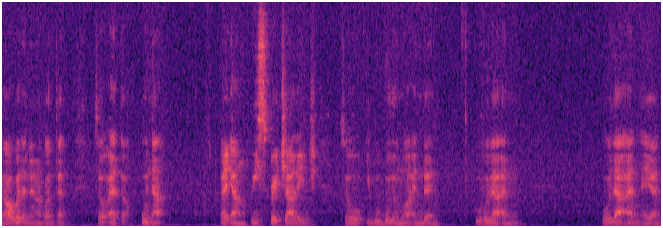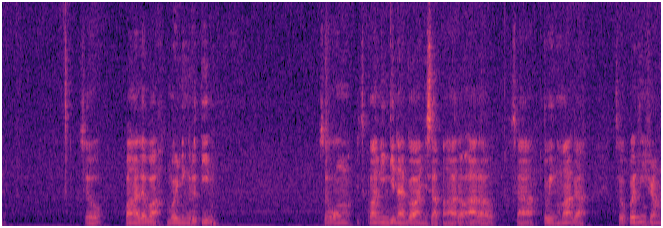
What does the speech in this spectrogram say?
nawawalan na ng content. So, eto. Una, ay ang Whisper Challenge. So, ibubulong mo and then huhulaan hulaan, ayan. So, pangalawa, morning routine. So, kung, kung ano yung ginagawa niyo sa pang-araw-araw, sa tuwing umaga, so, pwede niyo siyang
